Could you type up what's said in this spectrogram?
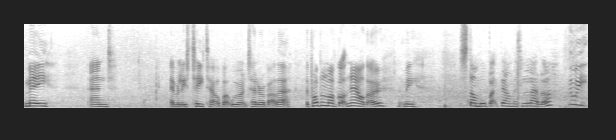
me and Emily's tea towel, but we won't tell her about that. The problem I've got now though, let me stumble back down this ladder. Oi.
